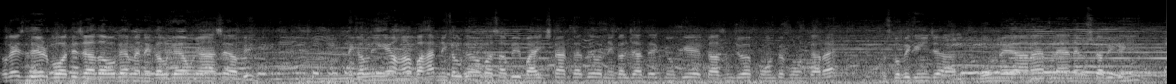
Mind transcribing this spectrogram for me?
तो गैस लेट बहुत ही ज़्यादा हो गया, मैं निकल गया हूँ यहाँ से अभी। निकल नहीं गया हाँ बाहर निकल गए बस अभी बाइक स्टार्ट करते और निकल जाते हैं, क्योंकि काजम जो है फ़ोन पे फ़ोन कर रहा है, उसको भी कहीं जा घूमने जाना है प्लान है उसका भी कहीं।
